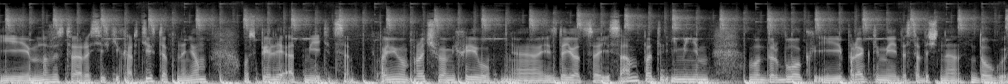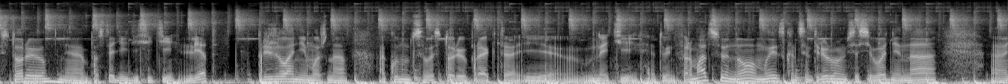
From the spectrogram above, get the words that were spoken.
и множество российских артистов на нем успели отметиться. Помимо прочего, Михаил издается и сам под именем Wonderblock, и проект имеет достаточно долгую историю, э, последних 10 лет. При желании можно окунуться в историю проекта и найти эту информацию, но мы сконцентрируемся сегодня на э,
